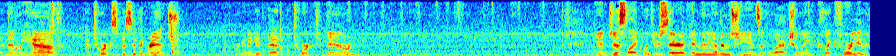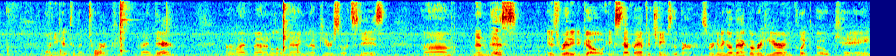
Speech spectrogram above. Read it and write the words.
And then we have a torque specific wrench. We're we're going to get that torqued down. And just like with your CEREC and many other machines, it will actually click for you when you get to the torque right there. Um, I've mounted a little magnet up here so it stays. Um, then this is ready to go, except I have to change the burr. So we're gonna go back over here and click OK.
